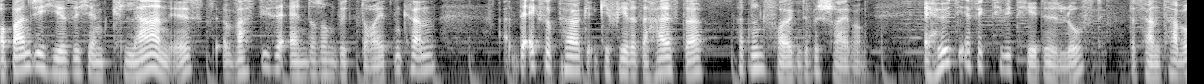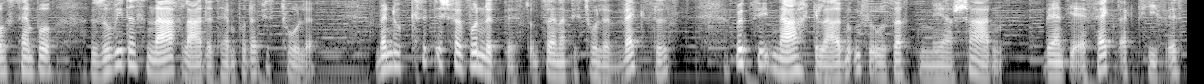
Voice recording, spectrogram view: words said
Ob Bungie hier sich im Klaren ist, was diese Änderung bedeuten kann? Der Exoperk Gefederte Halfter hat nun folgende Beschreibung. Erhöht die Effektivität in der Luft, das Handhabungstempo sowie das Nachladetempo der Pistole. Wenn du kritisch verwundet bist und zu einer Pistole wechselst, wird sie nachgeladen und verursacht mehr Schaden. Während ihr Effekt aktiv ist,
